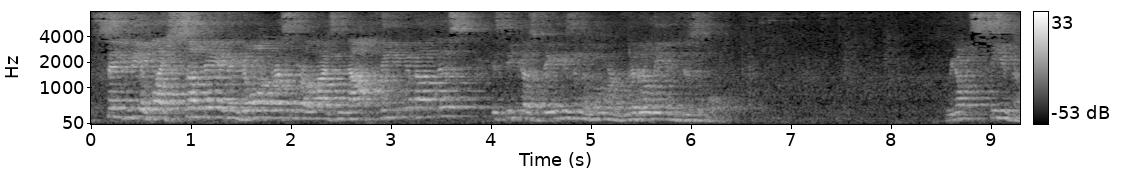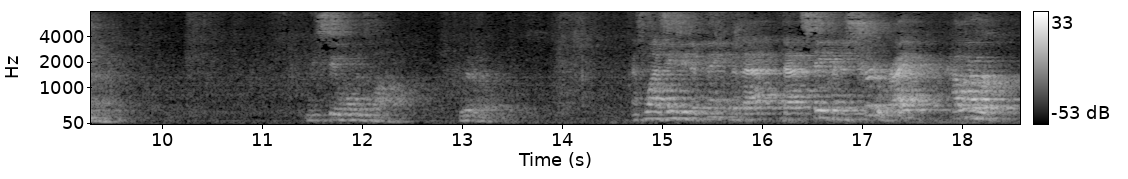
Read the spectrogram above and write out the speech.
sanctity of life Sunday, and then go on the rest of our lives not thinking about this, is because babies in the womb are literally invisible. We don't see them we see a woman's body, literally. That's why it's easy to think that that, that statement is true, right? However,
